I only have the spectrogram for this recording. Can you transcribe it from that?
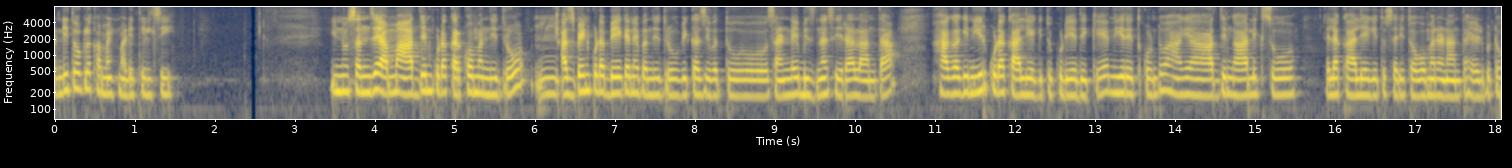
ಖಂಡಿತವಾಗ್ಲೂ ಕಮೆಂಟ್ ಮಾಡಿ ತಿಳಿಸಿ. ಇನ್ನು ಸಂಜೆ ಅಮ್ಮ ಆದ್ಯನ್ ಕೂಡ ಕರ್ಕೊಂಬಂದಿದ್ರು. ಹಸ್ಬೆಂಡ್ ಕೂಡ ಬೇಗನೆ ಬಂದಿದ್ರು ಬಿಕಾಸ್ ಇವತ್ತು ಸಂಡೇ ಬಿಸ್ನೆಸ್ ಇರಲ್ಲ ಅಂತ. ಹಾಗಾಗಿ ನೀರು ಕೂಡ ಖಾಲಿಯಾಗಿತ್ತು ಕುಡಿಯೋದಕ್ಕೆ. ನೀರು ಎತ್ಕೊಂಡು ಹಾಗೆ ಆದ್ಯಂಗೆ ಹಾರ್ಲಿಕ್ಸು ಎಲ್ಲ ಖಾಲಿಯಾಗಿತ್ತು. ಸರಿ ತೊಗೊಂಬರೋಣ ಅಂತ ಹೇಳಿಬಿಟ್ಟು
